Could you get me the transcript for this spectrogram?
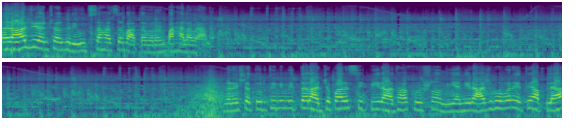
राज यांच्या घरी उत्साहाचं वातावरण पाहायला मिळालं गणेश चतुर्थीनिमित्त राज्यपाल सी पी राधाकृष्णन यांनी राजभवन येथे आपल्या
